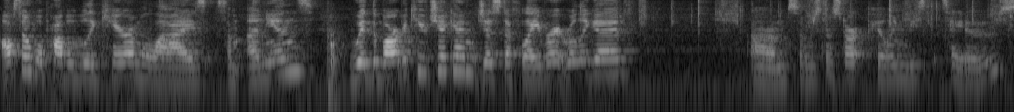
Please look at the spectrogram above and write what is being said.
Also, we'll probably caramelize some onions with the barbecue chicken just to flavor it really good. Um, so I'm just gonna start peeling these potatoes.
